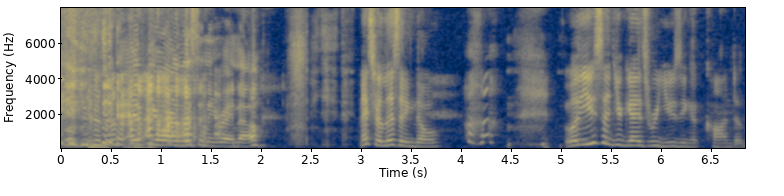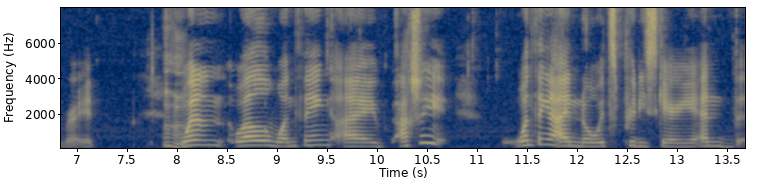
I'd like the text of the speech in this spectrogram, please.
if you are listening right now. Thanks for listening, though. well, you said you guys were using a condom, right? Mhm. When well, one thing I actually, one thing I know it's pretty scary, and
